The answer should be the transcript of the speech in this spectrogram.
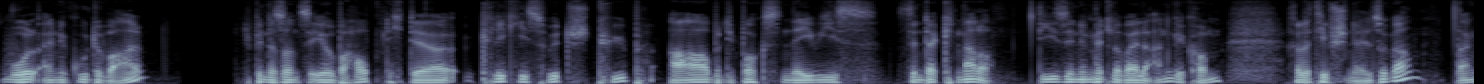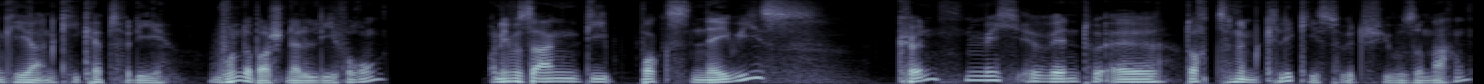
wohl eine gute Wahl. Ich bin da sonst eher überhaupt nicht der Clicky-Switch-Typ, aber die Box Navies sind der Knaller. Die sind ja mittlerweile angekommen. Relativ schnell sogar. Danke hier an Keycaps für die wunderbar schnelle Lieferung. Und ich muss sagen, die Box Navies könnten mich eventuell doch zu einem Clicky-Switch-User machen.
